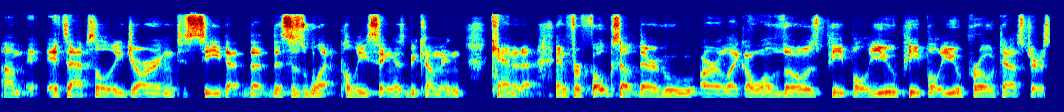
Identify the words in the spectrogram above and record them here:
Um, it, it's absolutely jarring to see that that this is what policing has become in Canada. And for folks out there who are like, oh well, those people, you people, you protesters,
